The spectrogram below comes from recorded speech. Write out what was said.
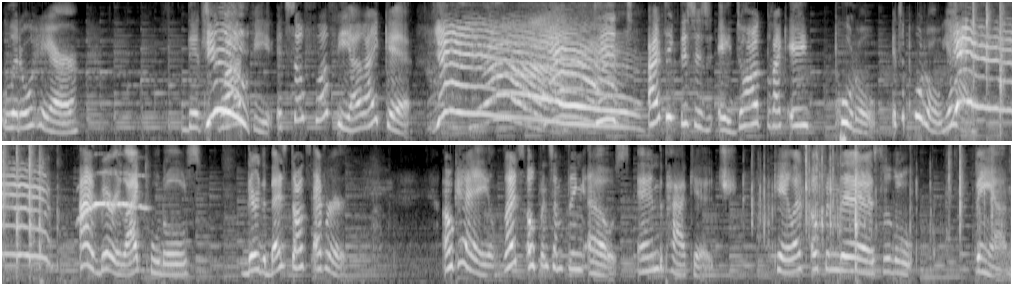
little hair. It's Cute. fluffy. It's so fluffy. I like it. Yeah. Did- I think this is a dog like a poodle. It's a poodle. Yeah. Yeah. I very like poodles. They're the best dogs ever. Okay, let's open something else in the package. Okay, let's open this little fan.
